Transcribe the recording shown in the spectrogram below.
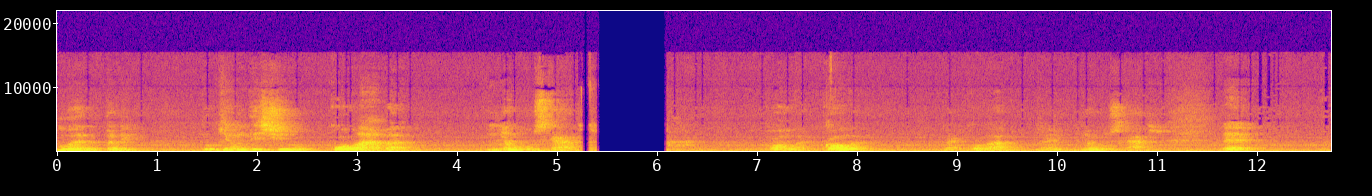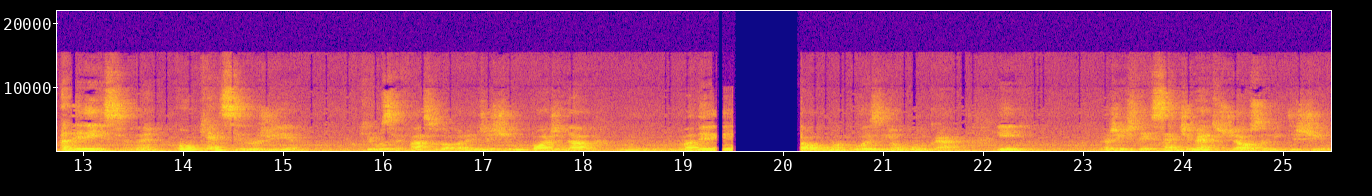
Luana também. Por que o intestino colaba em alguns casos. Cola, cola, né? colado, né? em alguns casos. É, aderência, né? Qualquer cirurgia que você faça do aparelho digestivo pode dar um, uma aderência a alguma coisa em algum lugar. E a gente tem 7 metros de alça no intestino.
